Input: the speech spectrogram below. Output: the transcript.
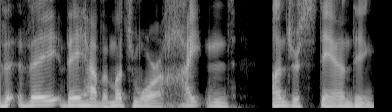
th- they they have a much more heightened understanding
